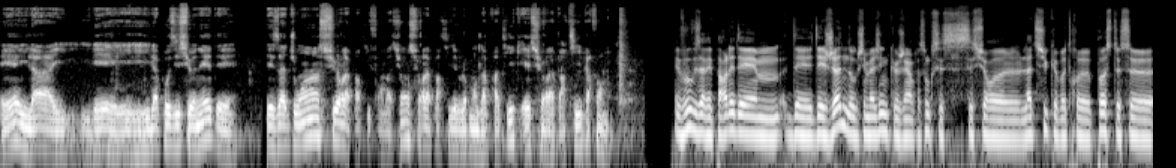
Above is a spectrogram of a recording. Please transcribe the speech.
Et il a, il, est, il a positionné des adjoints sur la partie formation, sur la partie développement de la pratique et sur la partie performance. Et vous, vous avez parlé des, hum, des, des jeunes, donc j'imagine que j'ai l'impression que c'est- sur euh, là-dessus que votre poste se,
